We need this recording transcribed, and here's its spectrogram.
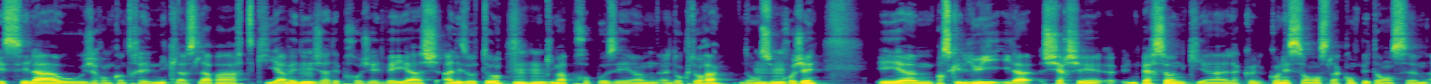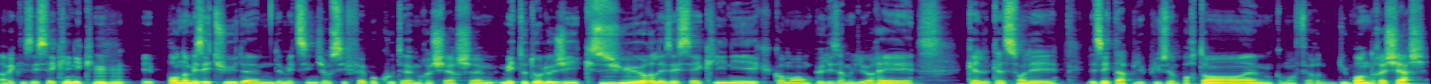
Et c'est là où j'ai rencontré Niklas Labart, qui avait Mhm. déjà des projets de VIH à Les Autos, Mhm. qui m'a proposé un, doctorat dans ce projet. Et euh, parce que lui, il a cherché une personne qui a la con- connaissance, la compétence euh, avec les essais cliniques. Et pendant mes études euh, de médecine, j'ai aussi fait beaucoup de euh, recherches euh, méthodologiques sur les essais cliniques, comment on peut les améliorer, quelles, quelles sont les, les étapes les plus importantes, euh, comment faire du bonne recherche.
